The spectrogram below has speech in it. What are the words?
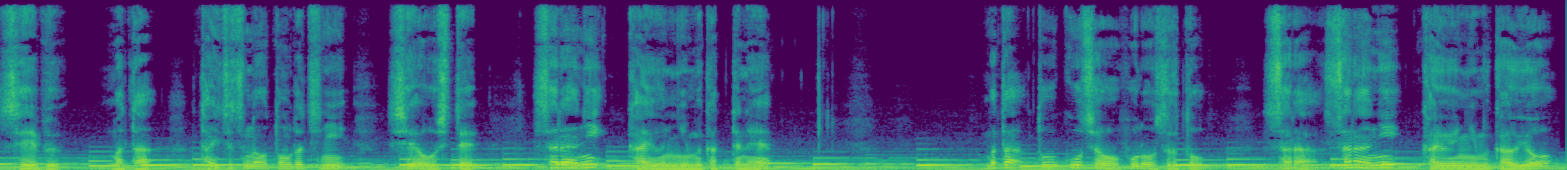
セーブまた大切なお友達にシェアをしてさらに開運に向かってね。また、投稿者をフォローすると、さら、さらに開運に向かうよ。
